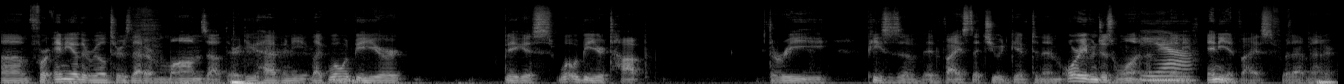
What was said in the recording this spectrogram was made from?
um, for any other realtors that are moms out there? Do you have any like what would be your biggest? What would be your top three pieces of advice that you would give to them, or even just one. I Yeah. mean, any, any advice for that matter.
